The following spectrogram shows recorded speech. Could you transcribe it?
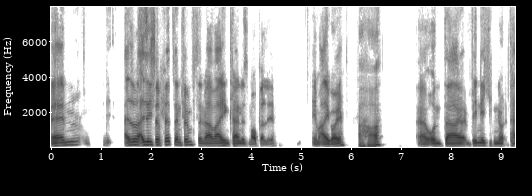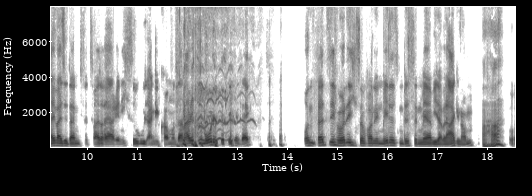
Ähm, also als ich so 14, 15 war, war ich ein kleines Mopperle im Allgäu. Aha. Äh, Und da bin ich nur, teilweise dann für zwei, drei Jahre nicht so gut angekommen. Und dann habe ich die Mode für mich entdeckt. Und plötzlich wurde ich so von den Mädels ein bisschen mehr wieder wahrgenommen. Aha. Und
